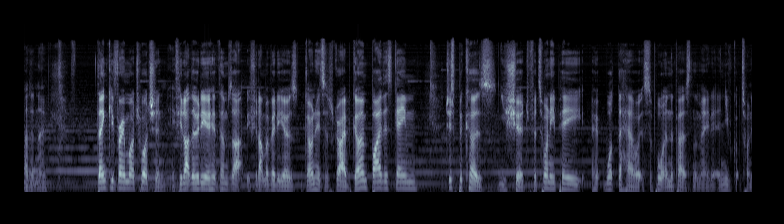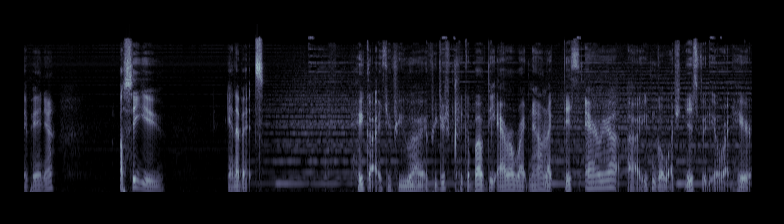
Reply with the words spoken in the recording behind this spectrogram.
I don't know. Thank you very much for watching. If you like the video, hit thumbs up. If you like my videos, go and hit subscribe. Go and buy this game just because you should. For 20p, what the hell? It's supporting the person that made it, and you've got 20p in, yeah? I'll see you in a bit. Hey guys, if you uh, if you just click above the arrow right now, like this area, uh, you can go watch this video right here.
